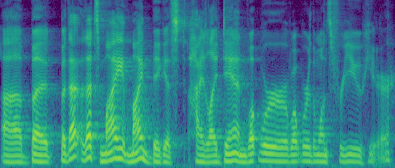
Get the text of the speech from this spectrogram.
Uh, but but that that's my my biggest highlight. Dan, what were what were the ones for you here?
